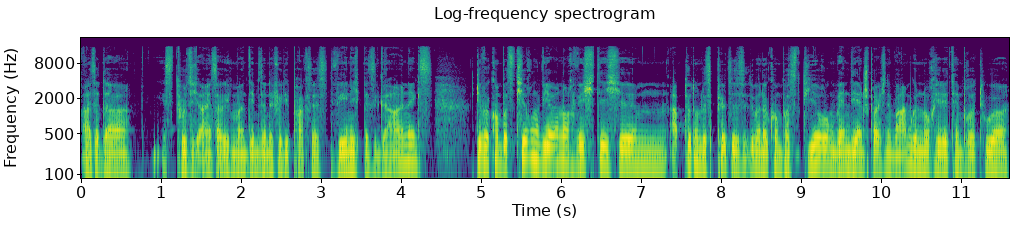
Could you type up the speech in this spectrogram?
Also da ist, tut sich eigentlich, sage ich mal, in dem Sinne für die Praxis wenig bis gar nichts. Stichwort Kompostierung wäre noch wichtig. Ähm, Abtötung des Pilzes ist über eine Kompostierung, wenn die entsprechend warm genug hier die Temperatur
